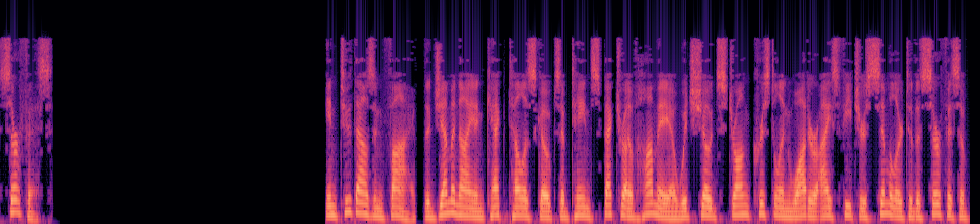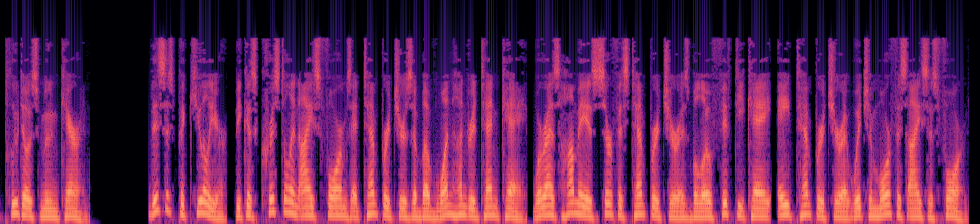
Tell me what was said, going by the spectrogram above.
Surface In 2005, the Gemini and Keck telescopes obtained spectra of Haumea which showed strong crystalline water ice features similar to the surface of Pluto's moon Charon. This is peculiar, because crystalline ice forms at temperatures above 110 K, whereas Haumea's surface temperature is below 50 K, a temperature at which amorphous ice is formed.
